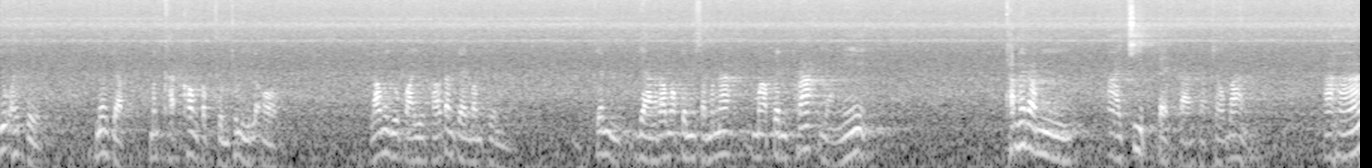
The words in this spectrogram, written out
ยุให้เกิด เนื่องจากมันขัดข้องกับฝุ่นทุลีละอองเรามาอยู่ป่าอยู่เขาตั้งใจบำเพ็ญเช่นอย่างเรามาเป็นสมณะมาเป็นพระอย่างนี้ทำให้เรามีอาชีพแตกต่างกับชาวบ้าน อาหาร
